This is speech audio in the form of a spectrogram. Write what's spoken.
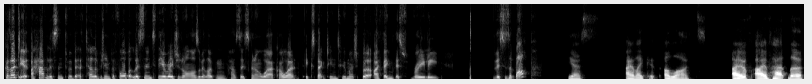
because I do I have listened to a bit of television before, but listening to the original, I was a bit like, mm, how's this gonna work? I weren't expecting too much, but I think this really this is a bop. Yes, I like it a lot. I've I've had the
